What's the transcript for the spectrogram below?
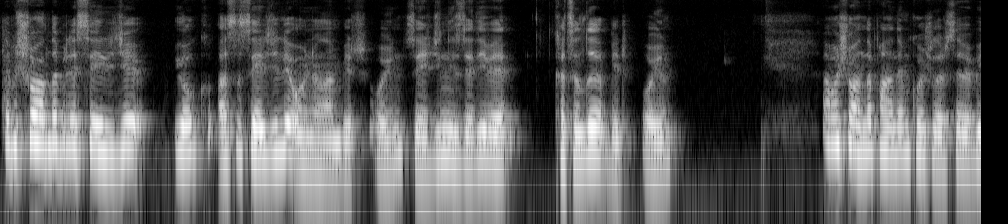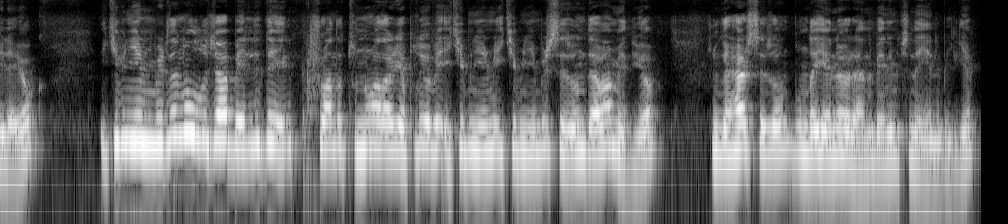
Tabii şu anda bile seyirci yok. Asıl seyircili oynanan bir oyun. Seyircinin izlediği ve katıldığı bir oyun. Ama şu anda pandemi koşulları sebebiyle yok. 2021'de ne olacağı belli değil. Şu anda turnuvalar yapılıyor ve 2020-2021 sezonu devam ediyor. Çünkü her sezon bunu da yeni öğrendim. Benim için de yeni bilgi.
